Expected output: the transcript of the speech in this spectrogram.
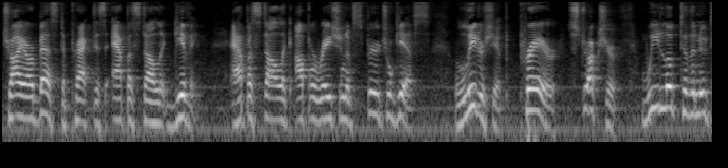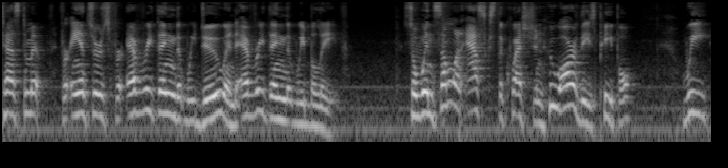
try our best to practice apostolic giving apostolic operation of spiritual gifts, leadership, prayer, structure. We look to the New Testament for answers for everything that we do and everything that we believe. So when someone asks the question, Who are these people? we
